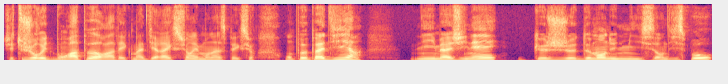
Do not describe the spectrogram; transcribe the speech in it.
J'ai toujours eu de bons rapports avec ma direction et mon inspection. On ne peut pas dire, ni imaginer, que je demande une mise en dispo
